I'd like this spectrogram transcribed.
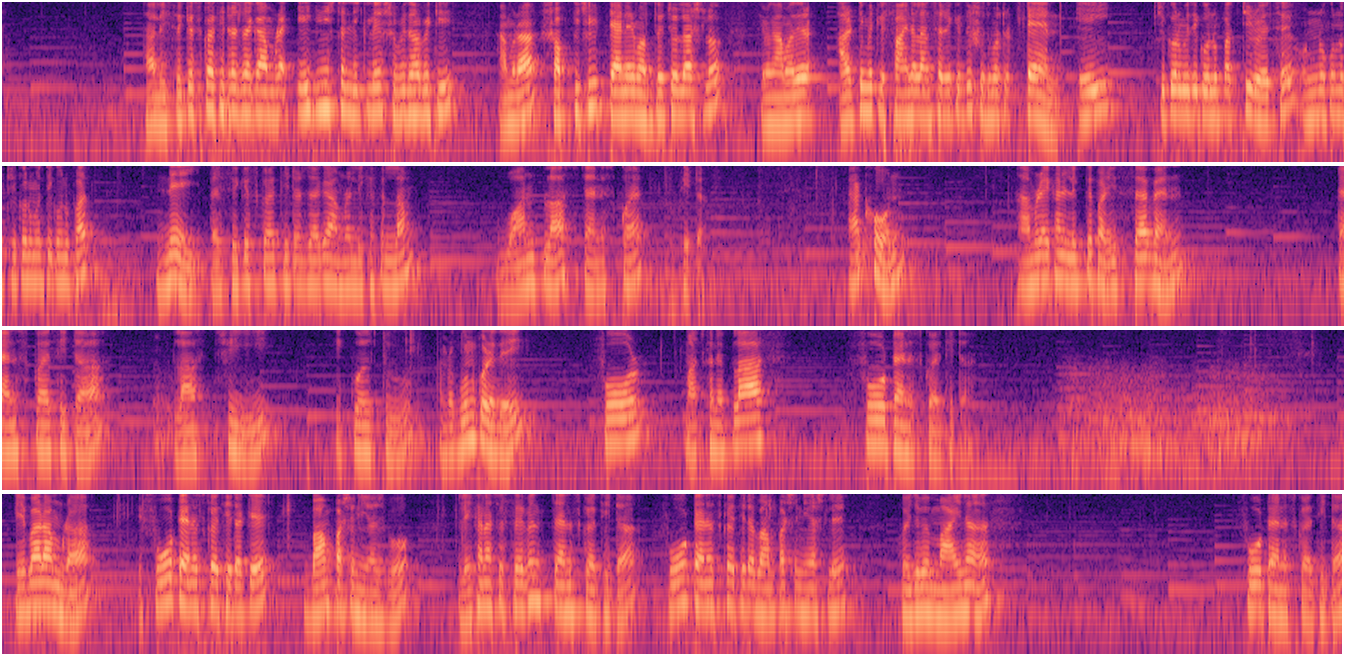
তাহলে সেকে স্কোয়ার থিটার জায়গায় আমরা এই জিনিসটা লিখলে সুবিধা হবে কি? আমরা সব কিছুই ট্যানের মধ্যে চলে আসলো এবং আমাদের আলটিমেটলি ফাইনাল অ্যান্সারে কিন্তু শুধুমাত্র ট্যান এই ত্রিকোণমিতিক অনুপাতটি রয়েছে, অন্য কোনো ত্রিকোণমিতিক অনুপাত নেই। তাই সেকে স্কোয়ার থিটার জায়গায় আমরা লিখে ফেললাম one plus tan square theta এখন আমরা এখানে লিখতে পারি seven tan square theta plus three equal to আমরা গুণ করে দেই ফোর মাঝখানে plus four tan square theta এবার আমরা ফোর ট্যান স্কোয়ার থিটাকে বাম পাশে নিয়ে আসব। এখানে আছে seven tan square theta four tan square theta বাম পাশে নিয়ে আসলে হয়ে যাবে minus four tan square theta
